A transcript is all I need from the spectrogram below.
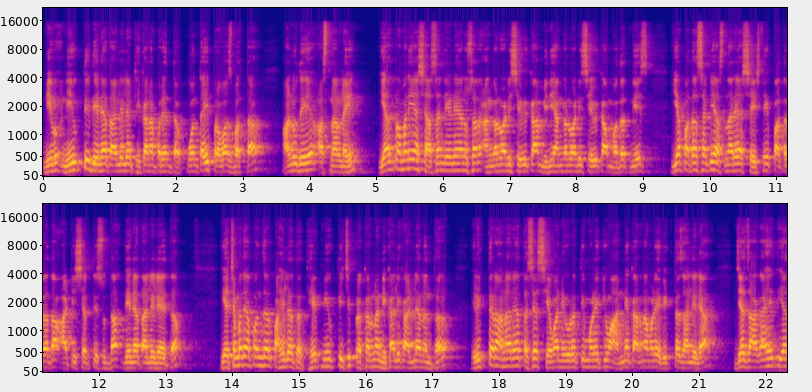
निव नियुक्ती देण्यात आलेल्या ठिकाणापर्यंत कोणताही प्रवास भत्ता अनुदेय असणार नाही. याचप्रमाणे या शासन निर्णयानुसार अंगणवाडी सेविका मिनी अंगणवाडी सेविका मदतनीस या पदासाठी असणाऱ्या शैक्षणिक पात्रता अटी शर्ती सुद्धा देण्यात आलेल्या आहेत. याच्यामध्ये आपण जर पाहिलं तर थेट नियुक्तीची प्रकरणं निकाली काढल्यानंतर रिक्त राहणाऱ्या तसेच सेवानिवृत्तीमुळे किंवा अन्य कारणामुळे रिक्त झालेल्या ज्या जागा आहेत या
